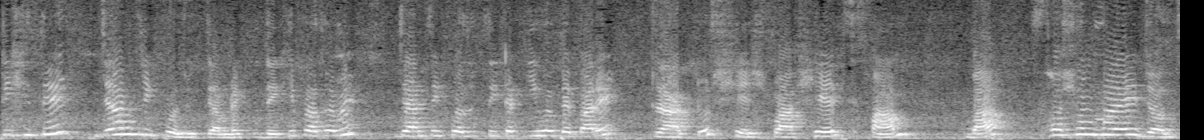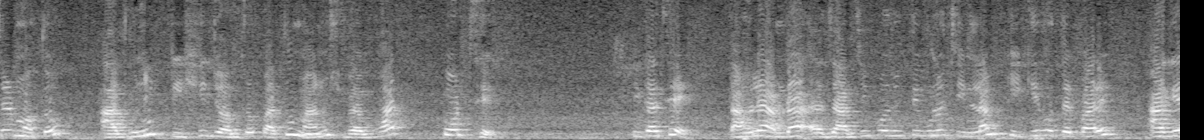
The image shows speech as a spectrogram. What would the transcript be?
কৃষিতে যান্ত্রিক প্রযুক্তি আমরা একটু দেখি প্রথমে। যান্ত্রিক প্রযুক্তিটা কি হতে পারে? ট্রাক্টর সেচ পা সেচ পাম্প বা ফসল মারাই যন্ত্রের মতো আধুনিক কৃষি যন্ত্রপাতি মানুষ ব্যবহার করছে। ঠিক আছে? তাহলে আমরা যান্ত্রিক প্রযুক্তিগুলো চিনলাম কি কি হতে পারে? আগে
